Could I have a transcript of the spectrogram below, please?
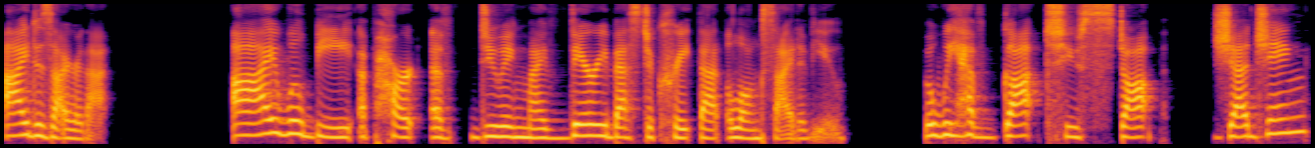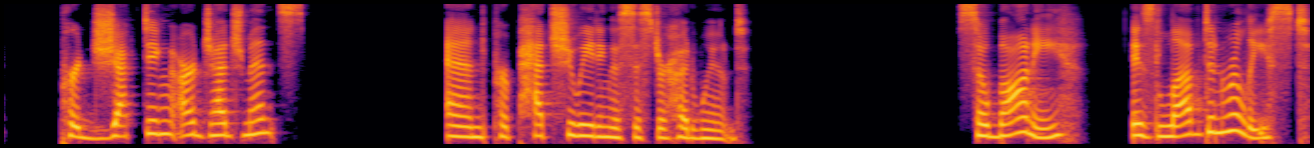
I desire that. I will be a part of doing my very best to create that alongside of you. But we have got to stop judging, projecting our judgments, and perpetuating the sisterhood wound. So Bonnie is loved and released.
